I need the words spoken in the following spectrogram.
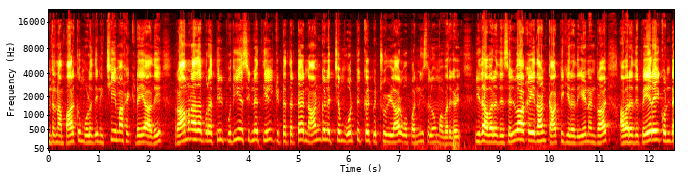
என்று நாம் பார்க்கும் பொழுது நிச்சயமாக கிடையாது. ராமநாதபுரத்தில் புதிய சின்னத்தில் கிட்டத்தட்ட நான்கு லட்சம் ஓட்டுக்கள் பெற்றுள்ளார் ஓ பன்னீர்செல்வம் அவர்கள். இது அவரது செல்வாக்கை தான் காட்டுகிறது. ஏனென்றால் அவரது பெயரை கொண்ட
